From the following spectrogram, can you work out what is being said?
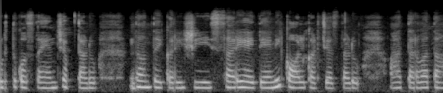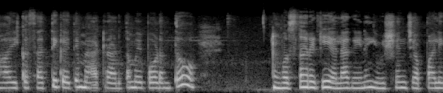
గుర్తుకొస్తాయని చెప్తాడు. దాంతో ఇక రిషి సరే అయితే అని కాల్ కట్ చేస్తాడు. ఆ తర్వాత ఇక సత్తికి అయితే మ్యాటర్ అర్థమైపోవడంతో వస్తారకి ఎలాగైనా ఈ విషయం చెప్పాలి.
